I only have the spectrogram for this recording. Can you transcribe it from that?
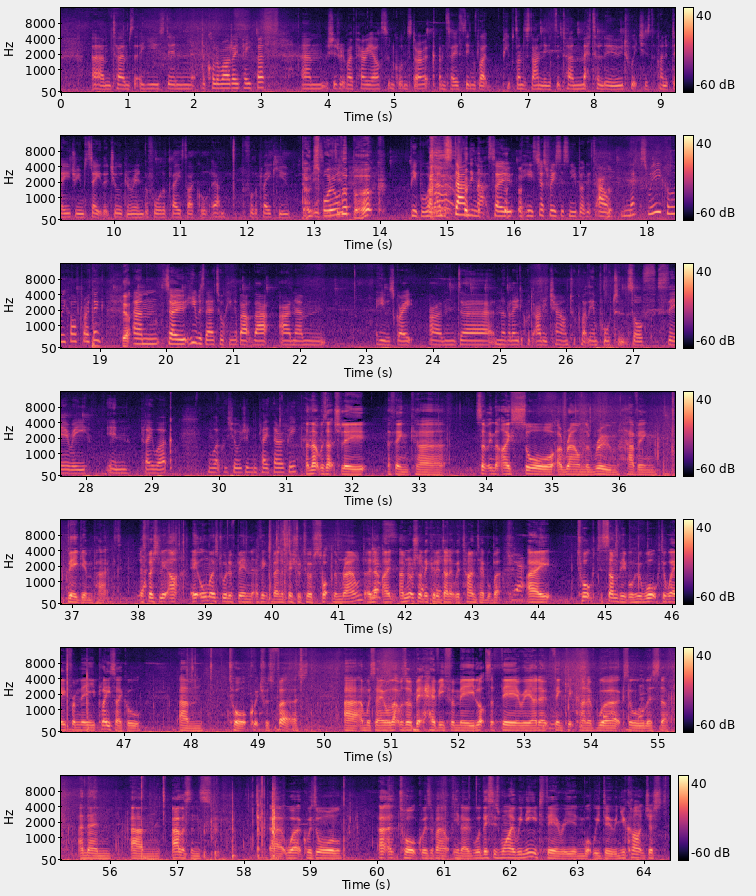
um, terms that are used in the Colorado paper, um, which is written by Perry Else, and Gordon Sturrock. And so things like people's understanding of the term metalude, which is the kind of daydream state that children are in before the play cycle, um, before the play cue. don't spoil the book people weren't understanding that. So he's just released this new book. It's out next week or the week after, I think. Yeah. Um, so he was there talking about that, and um, he was great. And uh, another lady called Ali Chow talking about the importance of theory in play work, and work with children in play therapy. and that was actually I think uh, something that I saw around the room having big impact Yeah. especially uh, it almost would have been I think beneficial to have swapped them round I, don't- I, Yes, I'm not sure they could have done it with timetable but Yeah. I talked to some people who walked away from the play cycle um, talk which was first uh, and were saying oh that was a bit heavy for me lots of theory I don't think it kind of works all this stuff and then um, Alison's uh, work was all uh, talk was about you know well this is why we need theory in what we do. And you can't just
